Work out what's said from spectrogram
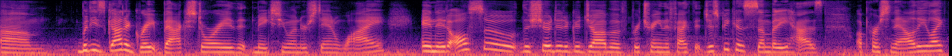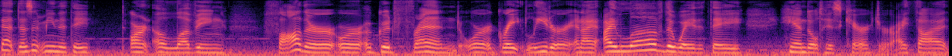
Um, but he's got a great backstory that makes you understand why. And it also, the show did a good job of portraying the fact that just because somebody has a personality like that doesn't mean that they aren't a loving father or a good friend or a great leader. And I, I love the way that they handled his character. I thought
